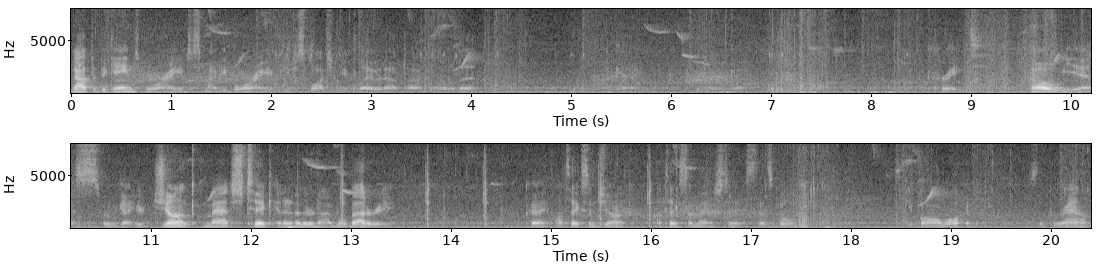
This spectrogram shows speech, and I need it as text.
not that the game's boring, it just might be boring if you're just watching me play without talking a little bit. Okay, there we go. Crate. Oh, yes. What do we got here? Junk, matchstick, and another 9 volt battery. Okay, I'll take some junk. I'll take some matchsticks. That's cool. Let's keep on walking. Let's look around.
